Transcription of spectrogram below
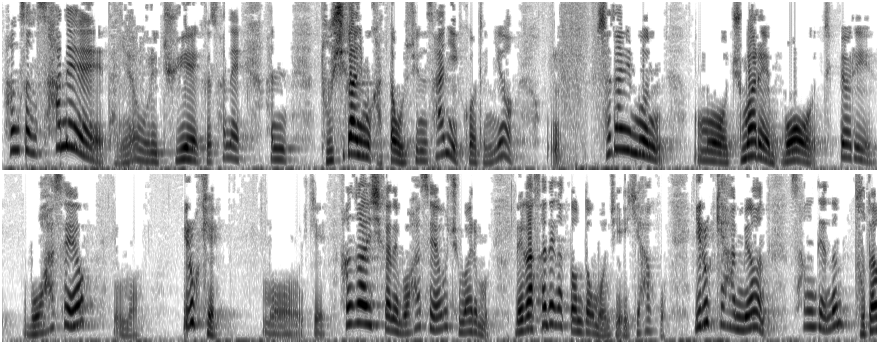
항상 산에 다녀요. 우리 뒤에 그 산에 한 두 시간이면 갔다 올 수 있는 산이 있거든요. 사장님은 뭐 주말에 뭐 특별히 뭐 하세요? 뭐 이렇게 뭐 이렇게 한가한 시간에 뭐 하세요? 주말에 뭐 내가 산에 갔다 온다고 먼저 얘기하고 이렇게 하면 상대는 부담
